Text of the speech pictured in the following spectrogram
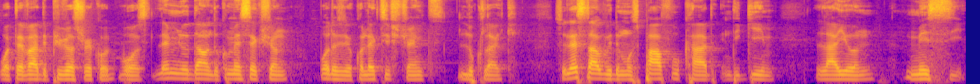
whatever the previous record was. Let me know down in the comment section what does your collective strength look like. So let's start with the most powerful card in the game, Lion Messi.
